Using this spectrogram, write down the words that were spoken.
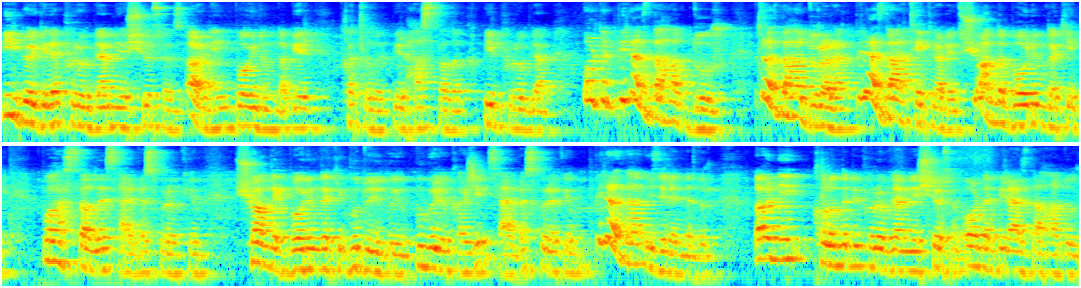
Bir bölgede problem yaşıyorsanız, örneğin boynumda bir katılık, bir hastalık, bir problem. Orada biraz daha dur, biraz daha durarak, biraz daha tekrar et. Şu anda boynumdaki bu hastalığı serbest bırakıyorum. Şu andaki boynumdaki bu duyguyu, bu blokajı serbest bırakıyorum. Biraz daha üzerinde dur. Örneğin kolunda bir problem yaşıyorsan orada biraz daha dur.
